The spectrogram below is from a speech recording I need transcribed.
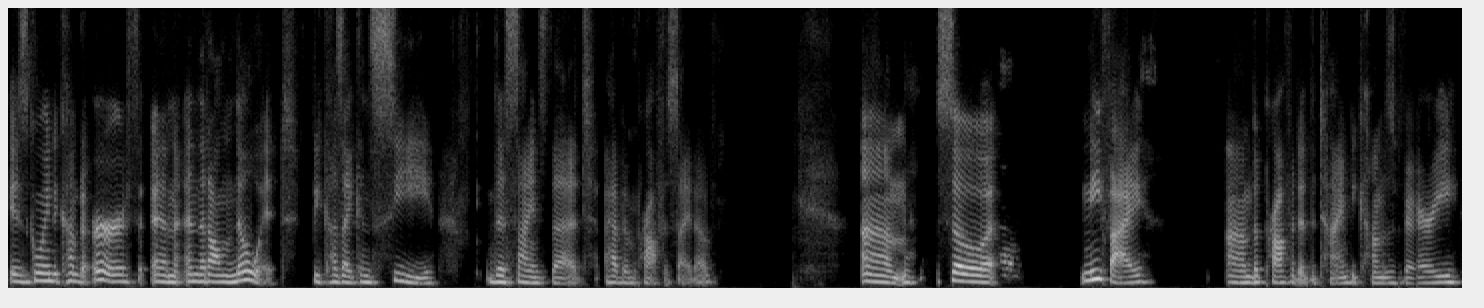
is going to come to earth, and and that I'll know it because I can see the signs that have been prophesied of. Um. So Nephi um, the prophet at the time becomes very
